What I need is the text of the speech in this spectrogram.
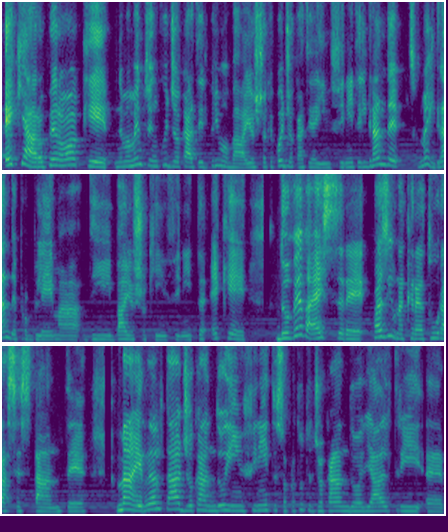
È chiaro però che nel momento in cui giocate il primo Bioshock e poi giocate a Infinite, il grande, secondo me il grande problema di Bioshock Infinite è che doveva essere quasi una creatura a sé stante, ma in realtà giocando Infinite, soprattutto giocando gli altri, eh,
